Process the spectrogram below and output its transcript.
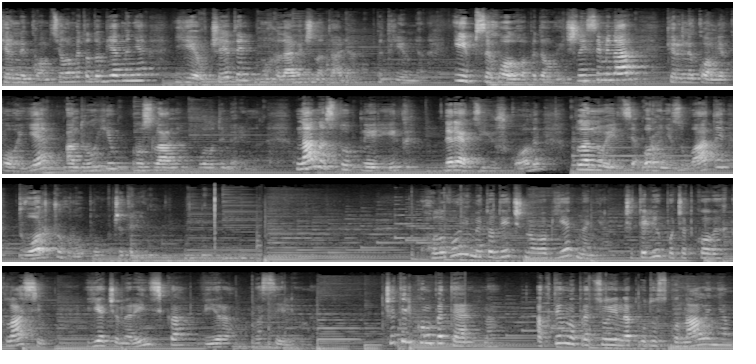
Керівником цього методу об'єднання є вчитель Мухалевич Наталя Петрівна і психолого-педагогічний семінар, керівником якого є Андрухів Руслана Володимирівна. На наступний рік дирекцією школи планується організувати творчу групу вчителів. Головою методичного об'єднання вчителів початкових класів є Чемеринська Віра Васильівна. Вчитель компетентна, активно працює над удосконаленням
